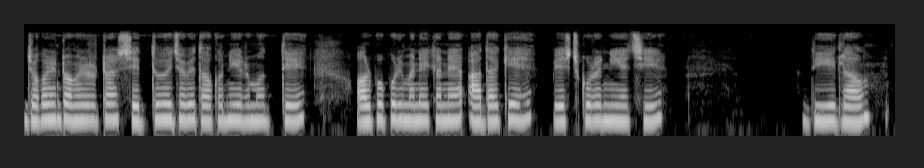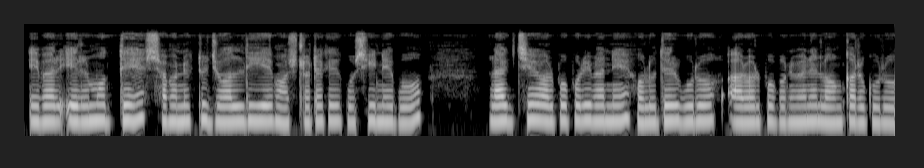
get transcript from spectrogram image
যখনই টমেটোটা সেদ্ধ হয়ে যাবে তখনই এর মধ্যে অল্প পরিমাণে এখানে আদাকে পেস্ট করে নিয়েছি। দিলাম। এবার এর মধ্যে সামান্য একটু জল দিয়ে মশলাটাকে কষিয়ে নেব। লাগছে অল্প পরিমাণে হলুদের গুঁড়ো আর অল্প পরিমাণে লঙ্কার গুঁড়ো।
